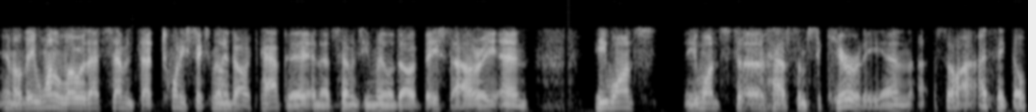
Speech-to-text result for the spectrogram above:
You know they want to lower that seven that twenty six million dollar cap hit and that seventeen million dollar base salary, and he wants he wants to have some security, and so I I think they'll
